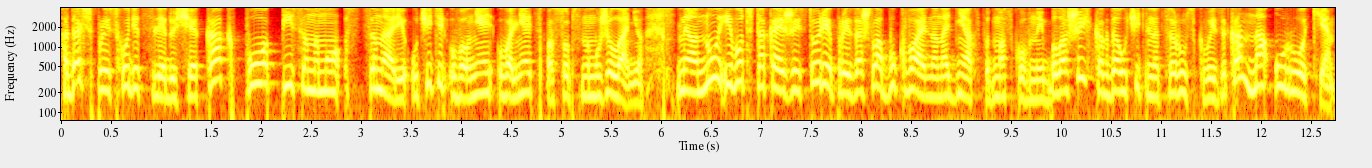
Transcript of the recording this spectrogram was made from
а дальше происходит следующее. Как по писанному сценарию учитель увольняет, увольняется по собственному желанию. А, ну и вот такая же история произошла буквально на днях в подмосковной Балашихе, когда учительница русского языка на уроке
